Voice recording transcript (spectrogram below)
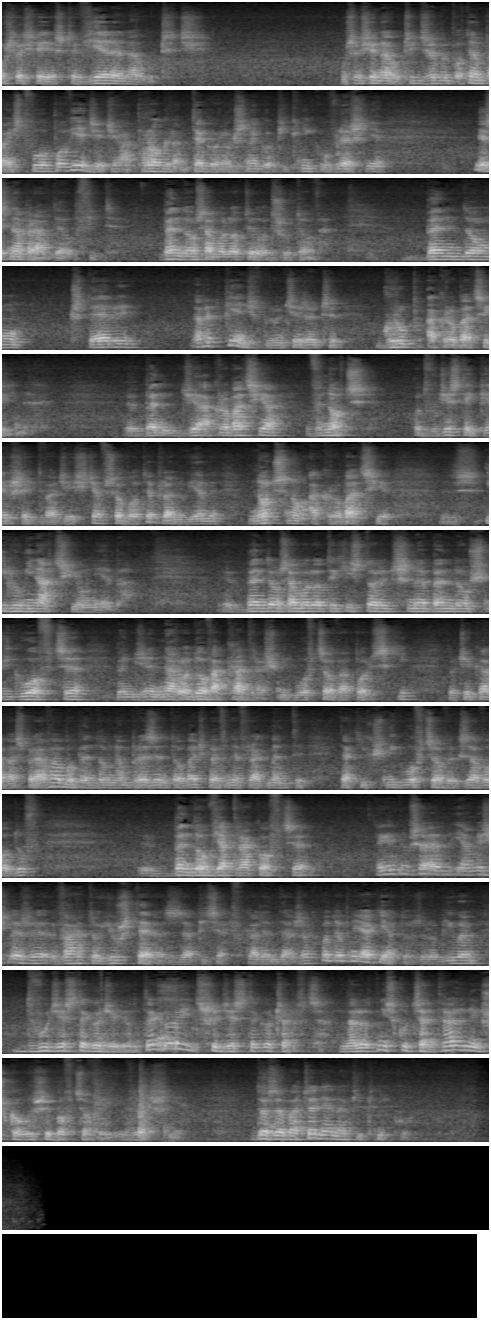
muszę się jeszcze wiele nauczyć. Muszę się nauczyć, żeby potem Państwu opowiedzieć, a program tegorocznego pikniku w Lesznie jest naprawdę obfity. Będą samoloty odrzutowe. Będą cztery, nawet pięć w gruncie rzeczy grup akrobacyjnych. Będzie akrobacja w nocy. O 21.20 w sobotę planujemy nocną akrobację z iluminacją nieba. Będą samoloty historyczne, będą śmigłowce, będzie narodowa kadra śmigłowcowa Polski. To ciekawa sprawa, bo będą nam prezentować pewne fragmenty takich śmigłowcowych zawodów. Będą wiatrakowce. Tak jednym słowem, ja myślę, że warto już teraz zapisać w kalendarzach, podobnie jak ja to zrobiłem 29 i 30 czerwca na lotnisku Centralnej Szkoły Szybowcowej w Lesznie. Do zobaczenia na pikniku.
